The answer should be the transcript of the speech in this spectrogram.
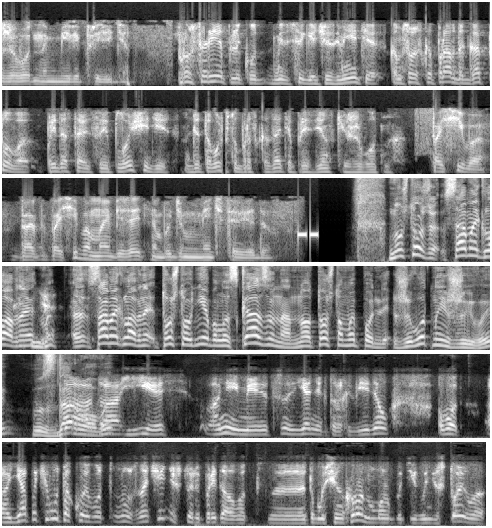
животном мире президента. Просто реплику, Дмитрий Сергеевич, извините, «Комсомольская правда» готова предоставить свои площади для того, чтобы рассказать о президентских животных. Спасибо. Спасибо, мы обязательно будем иметь это в виду. Ну что же, самое главное, Нет. Э, самое главное, то, что не было сказано, но то, что мы поняли, животные живы, здоровы. Да, да, есть. Они имеются, я некоторых видел. Вот. А я почему такое вот, ну, значение, что ли, придал вот э, этому синхрону, может быть, его не стоило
